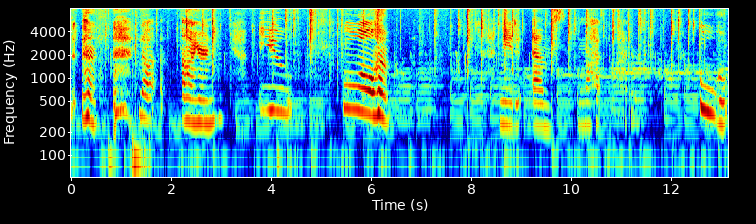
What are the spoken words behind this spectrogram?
not iron. You fool. Need M's, not iron. Ooh.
